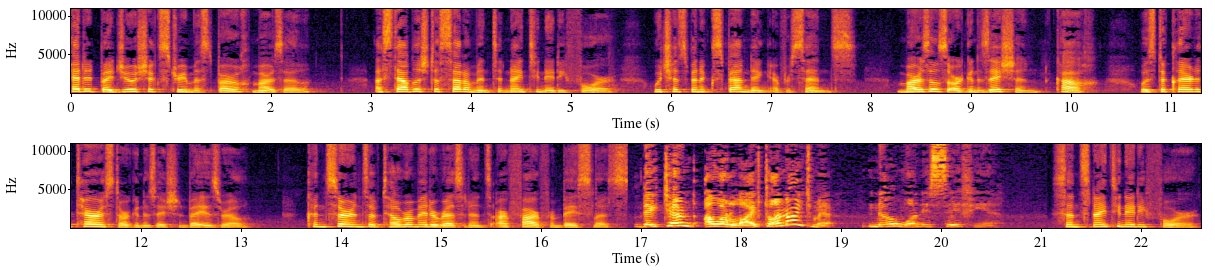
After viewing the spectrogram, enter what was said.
headed by Jewish extremist Baruch Marzel, established a settlement in 1984, which has been expanding ever since. Marzel's organization, Kach, was declared a terrorist organization by Israel. Concerns of Tel Rumeida residents are far from baseless. They turned our life to a nightmare. No one is safe here. Since 1984,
